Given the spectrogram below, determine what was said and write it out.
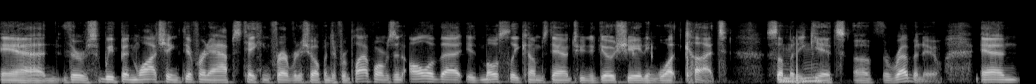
and there's we've been watching different apps taking forever to show up on different platforms, and all of that it mostly comes down to negotiating what cut somebody gets of the revenue, and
